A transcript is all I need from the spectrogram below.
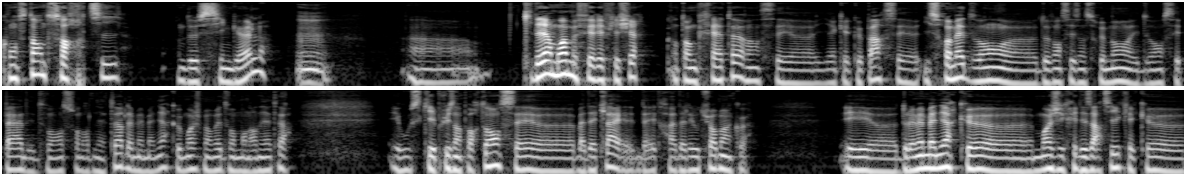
constante sortie de singles, Hmm. euh, qui d'ailleurs moi me fait réfléchir en tant que créateur. hein. c'est euh, il y a quelque part, c'est il se remet devant devant ses instruments et devant ses pads et devant son ordinateur de la même manière que moi je me remets devant mon ordinateur. Et où ce qui est plus important, c'est bah, d'être là et d'être d'aller au turbin quoi. Et de la même manière que moi j'écris des articles et que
